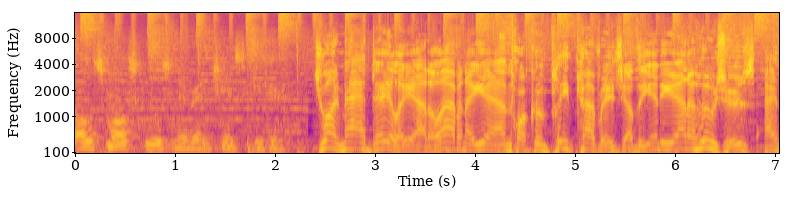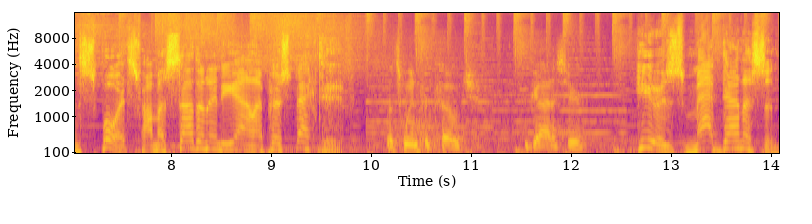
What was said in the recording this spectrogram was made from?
all the small schools never had a chance to get here. Join Matt Daly at 11 a.m. for complete coverage of the Indiana Hoosiers and sports from a Southern Indiana perspective. Let's win for Coach, who got us here. Here's Matt Dennison.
